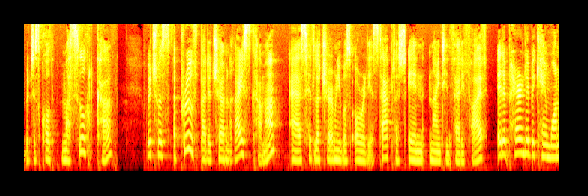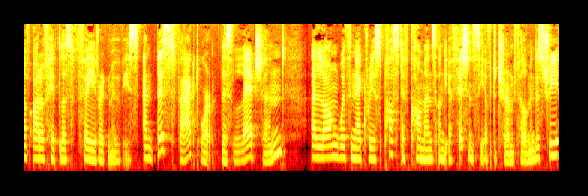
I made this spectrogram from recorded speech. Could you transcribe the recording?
which is called Mazurka, which was approved by the German Reichskammer, as Hitler Germany was already established in 1935, it apparently became one of Adolf Hitler's favorite movies. And this fact, or this legend, along with Negri's positive comments on the efficiency of the German film industry,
